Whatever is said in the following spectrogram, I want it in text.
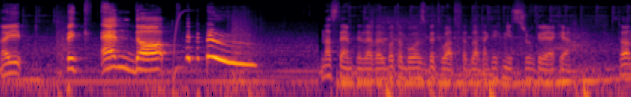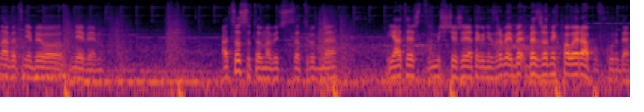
No i pyk endo. Następny level, bo to było zbyt łatwe dla takich mistrzów gry jak ja. To nawet nie było, nie wiem. A co co to ma być za trudne? Ja też myślicie, że ja tego nie zrobię? Be bez żadnych power-upów, kurde.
